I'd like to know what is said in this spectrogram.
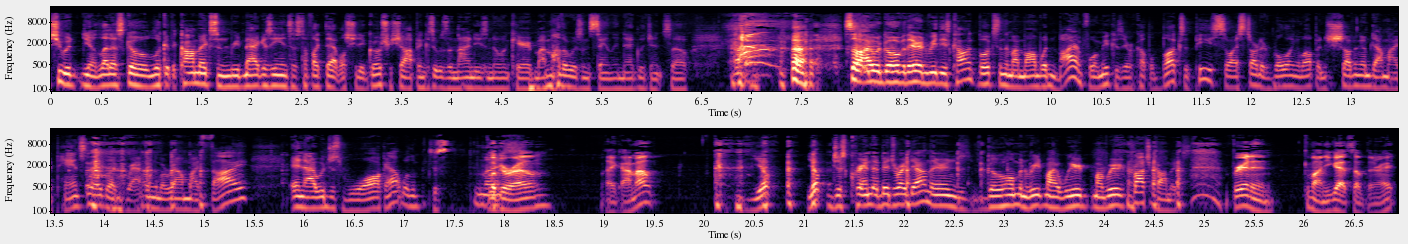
She would you know let us go look at the comics and read magazines and stuff like that while she did grocery shopping because it was the 90s and no one cared. My mother was insanely negligent so. So i would go over there and read these comic books and then my mom wouldn't buy them for me because they were a couple bucks a piece so i started rolling them up and shoving them down my pants leg like wrapping them around my thigh and i would just walk out with them Just Nice. look around, like I'm out. yep. Yep. Just cram that bitch right down there and just go home and read my weird my weird crotch comics. Brandon, come on, you got something, right?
